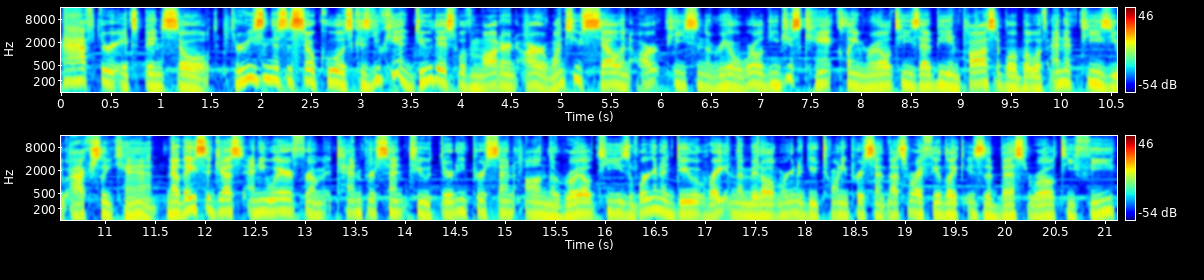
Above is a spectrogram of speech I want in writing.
after it's been sold. The reason this is so cool is because you can't do this with modern art. Once you sell an art piece in the real world, you just can't claim royalties. That'd be impossible. But with NFTs, you actually can. Now they suggest anywhere from 10% to 30% on the royalties. We're to do right in the middle. We're going to do 20%. That's where I feel like is the best royalty fee.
